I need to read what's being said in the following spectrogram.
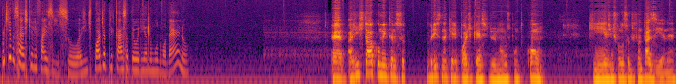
Por que você acha que ele faz isso? A gente pode aplicar essa teoria no mundo moderno? É, a gente estava comentando sobre isso naquele podcast do irmãos.com, que a gente falou sobre fantasia, né?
